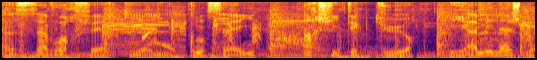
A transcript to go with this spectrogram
un savoir-faire qui allie conseil, architecture et aménagement.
